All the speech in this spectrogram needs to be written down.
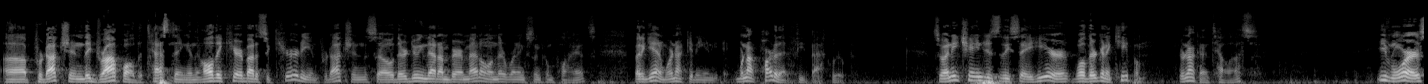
uh, production, they drop all the testing, and all they care about is security in production. So they're doing that on bare metal, and they're running some compliance. But again, we're not getting any. We're not part of that feedback loop. So any changes they say here, well, they're going to keep them. They're not going to tell us. Even worse,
